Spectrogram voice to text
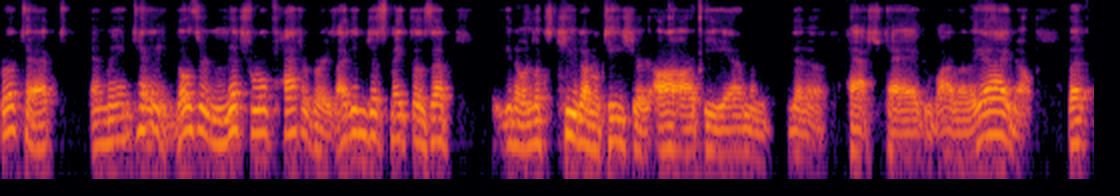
protect, and maintain. Those are literal categories. I didn't just make those up. You know, it looks cute on a t shirt, RRPM, and then a hashtag, and blah, blah, blah. Yeah, I know. But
